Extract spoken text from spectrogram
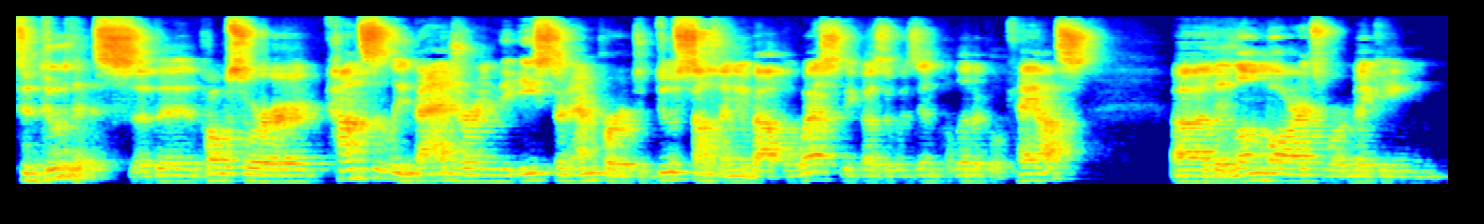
to do this. Uh, the popes were constantly badgering the Eastern emperor to do something about the West because it was in political chaos. Uh, the Lombards were making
